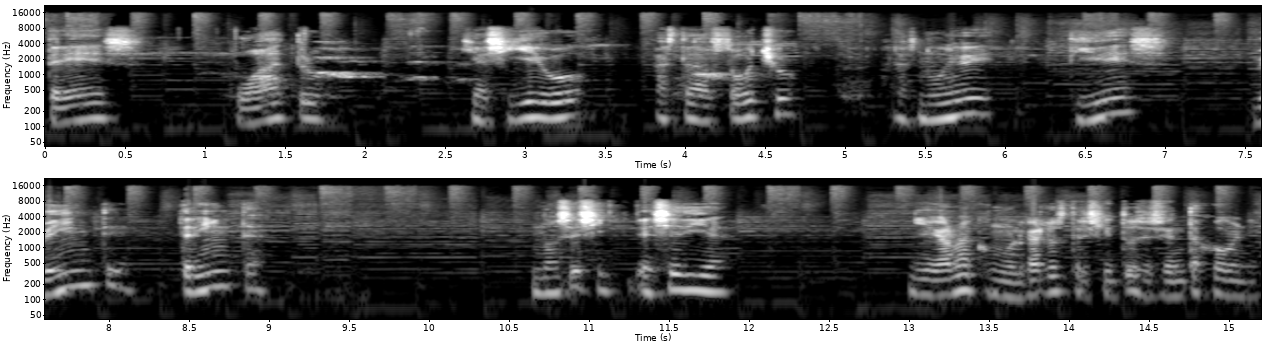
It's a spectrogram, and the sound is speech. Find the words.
tres, cuatro. Y así llegó hasta las ocho, las nueve, diez, veinte, treinta. No sé si ese día llegaron a comulgar los 360 jóvenes.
